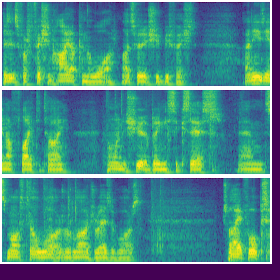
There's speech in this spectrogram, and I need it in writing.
is it's for fishing high up in the water. That's where it should be fished. An easy enough fly to tie and one that's sure to bring you success. Um, small still waters or large reservoirs. Try it folks.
